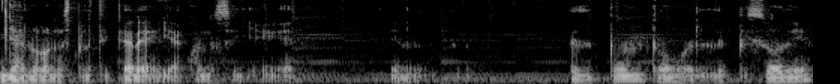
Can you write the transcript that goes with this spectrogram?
Ya luego les platicaré ya cuando se llegue el, el punto o el episodio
